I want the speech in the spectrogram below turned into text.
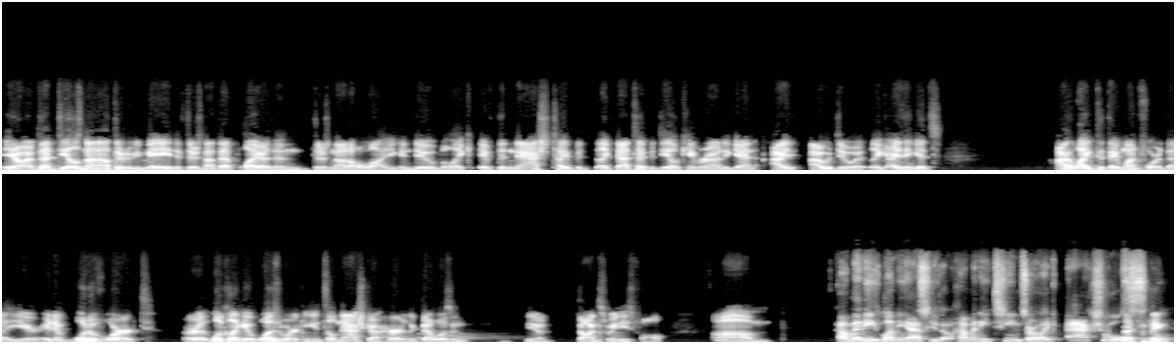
you know, if that deal's not out there to be made, if there's not that player, then there's not a whole lot you can do. But like, if the Nash type of like that type of deal came around again, I I would do it. Like, I think it's I liked that they went for it that year, and it would have worked, or it looked like it was working until Nash got hurt. Like that wasn't, you know, Don Sweeney's fault. Um, how many? Let me ask you though, how many teams are like actual? That's the thing.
